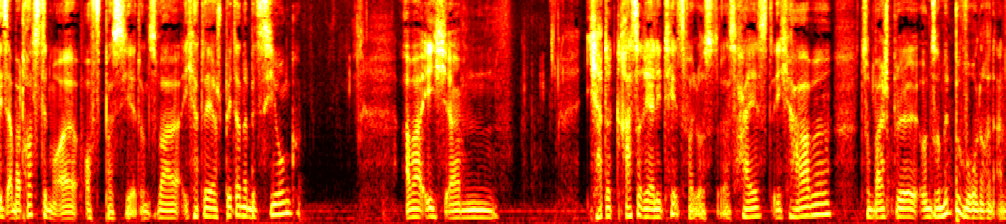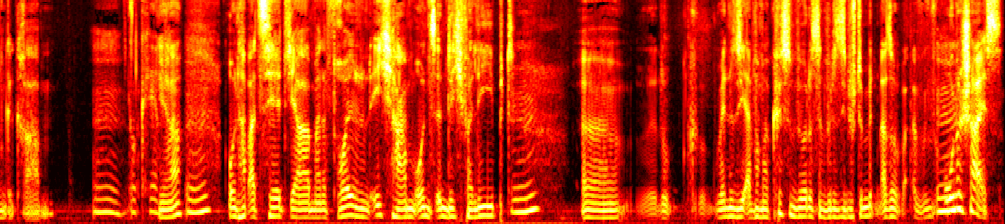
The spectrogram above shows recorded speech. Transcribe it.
ist aber trotzdem äh, oft passiert. Und zwar, ich hatte ja später eine Beziehung, aber ich, ähm, ich hatte krasse Realitätsverluste. Das heißt, ich habe zum Beispiel unsere Mitbewohnerin angegraben. Okay. Ja, und habe erzählt, ja, meine Freundin und ich haben uns in dich verliebt. Äh, du, wenn du sie einfach mal küssen würdest, dann würde sie bestimmt mit, also äh, ohne Scheiß.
